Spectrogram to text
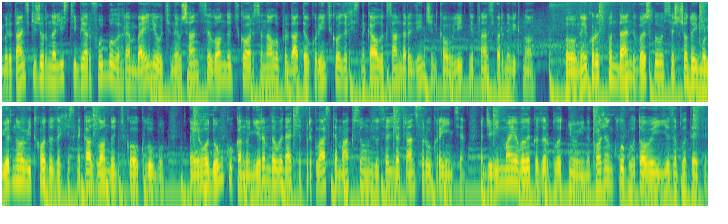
Британський журналіст TBR Football Грем Бейлі оцінив шанси лондонського арсеналу продати українського захисника Олександра Зінченка у літнє трансферне вікно. Головний кореспондент висловився щодо ймовірного відходу захисника з лондонського клубу. На його думку, канонірам доведеться прикласти максимум зусиль для трансферу українця, адже він має велику зарплатню і не кожен клуб готовий її заплатити.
